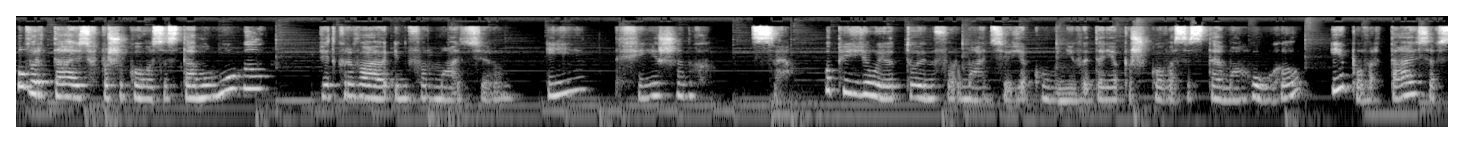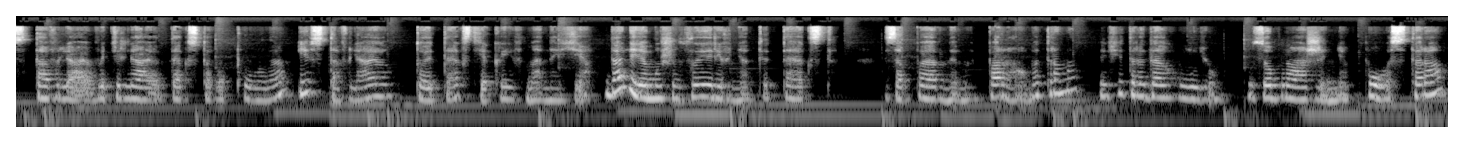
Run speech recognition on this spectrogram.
Повертаюсь в пошукову систему Google, відкриваю інформацію і фішинг це. Копіюю ту інформацію, яку мені видає пошукова система Google, і повертаюся, вставляю, виділяю текстове поле і вставляю той текст, який в мене є. Далі я можу вирівняти текст за певними параметрами, відредагую зображення постера.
